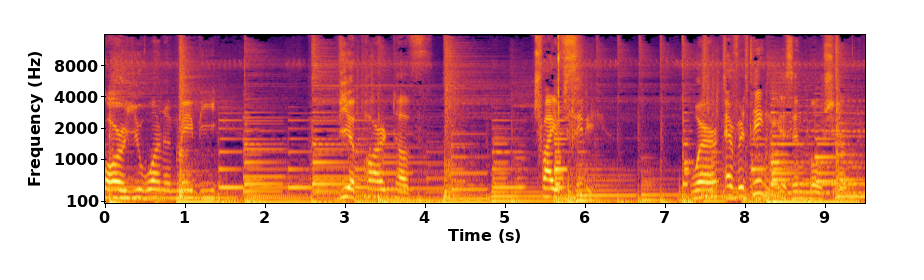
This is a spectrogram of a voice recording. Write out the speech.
Or you wanna maybe be a part of Tribe City, where everything is in motion.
